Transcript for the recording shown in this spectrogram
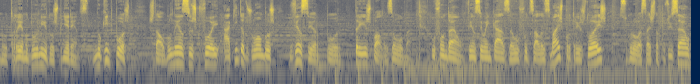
no terreno do Unidos Pinheirense. No quinto posto está o Belenenses, que foi à Quinta dos Lombos vencer por 3 bolas a uma. O Fundão venceu em casa o Futsal Azeméis por 3-2, segurou a sexta posição.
